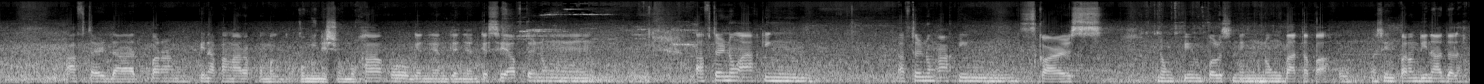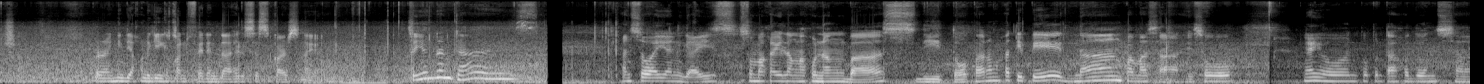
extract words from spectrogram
after that, parang pinapangarap ko mag-kuminis yung mukha ko, ganyan, ganyan. Kasi after nung, after nung aking, after nung aking scars, nung pimples nung, nung bata pa ako, as in parang dinadala ko siya. Parang hindi ako naging confident dahil sa scars na yun. So yun lang guys. And so ayan guys, sumakay lang ako ng bus dito para makatipid ng pamasahe. So ngayon, pupunta ako doon sa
